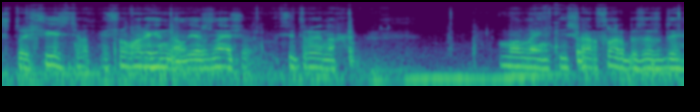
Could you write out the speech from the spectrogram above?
106. От пішов оригінал. Я ж знаю, що в Citroёnах маленький шар фарби завжди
